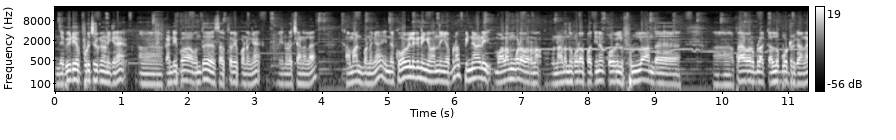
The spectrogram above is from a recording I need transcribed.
இந்த வீடியோ பிடிச்சிருக்குன்னு நினைக்கிறேன். கண்டிப்பாக வந்து சப்ஸ்கிரைப் பண்ணுங்கள் என்னோடய சேனலை கமெண்ட் பண்ணுங்கள் இந்த கோவிலுக்கு நீங்கள் வந்தீங்க அப்படின்னா பின்னாடி வளம் கூட வரலாம். நடந்து கூட பார்த்தீங்கன்னா கோவில் ஃபுல்லாக அந்த ஃபேவரபுளாக கல் போட்டிருக்காங்க.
